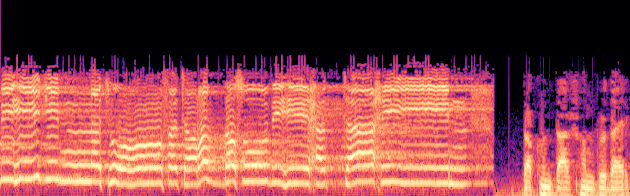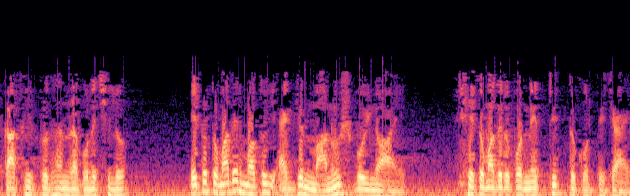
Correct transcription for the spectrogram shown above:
به جنة فتربصوا به حتى حين তখন তার সম্প্রদায়ের কাফির প্রধানরা বলেছিল এ তো তোমাদের মতোই একজন মানুষ বই নয় সে তোমাদের উপর নেতৃত্ব করতে চায়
